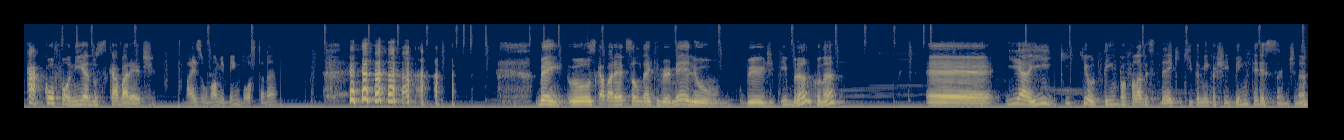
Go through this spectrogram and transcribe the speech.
Cacofonia dos Cabarete. Mais um nome bem bosta, né? Bem, os cabaretes são deck vermelho, verde e branco, né? É... E aí, o que, que eu tenho para falar desse deck aqui também que eu achei bem interessante, né?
